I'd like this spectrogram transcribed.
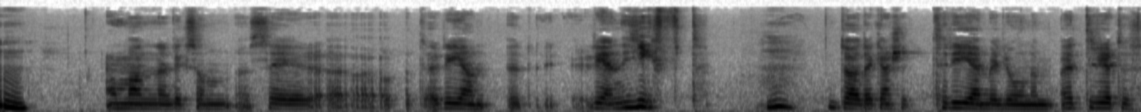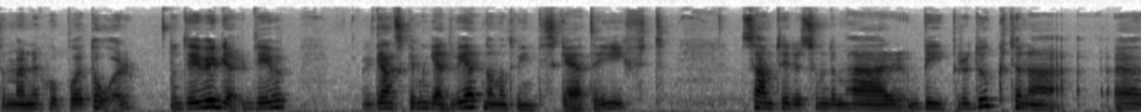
Mm. Om man liksom säger eh, att ren, eh, ren gift Mm. dödar kanske 3 miljoner, eh, 3000 människor på ett år. Och det är vi det är ganska medvetna om att vi inte ska äta gift. Samtidigt som de här biprodukterna eh,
